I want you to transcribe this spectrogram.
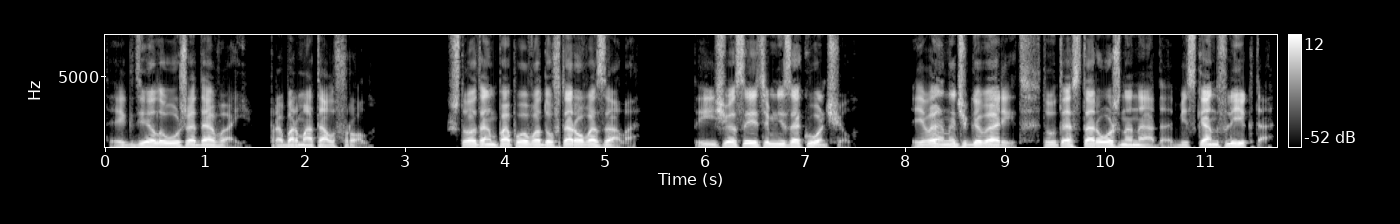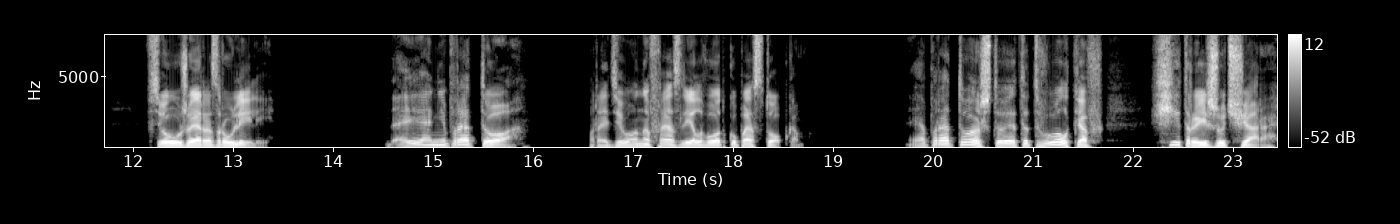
«Ты к делу уже давай», — пробормотал Фрол. «Что там по поводу второго зала? Ты еще с этим не закончил». Иваныч говорит, тут осторожно надо, без конфликта. Все уже разрулили. Да я не про то. Родионов разлил водку по стопкам. Я про то, что этот Волков — хитрый жучара.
